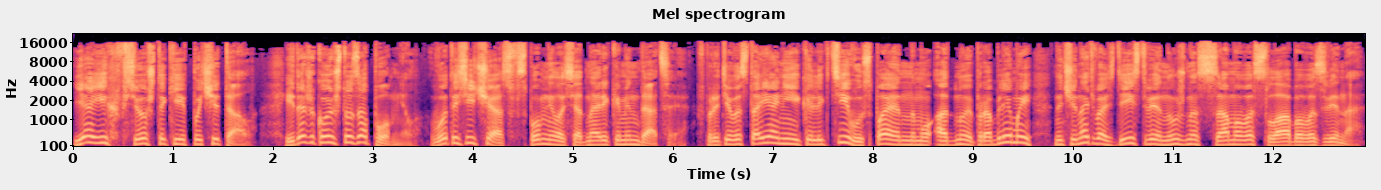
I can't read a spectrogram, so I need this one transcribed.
я их все ж таки почитал. И даже кое-что запомнил. Вот и сейчас вспомнилась одна рекомендация. В противостоянии коллективу, спаянному одной проблемой, начинать воздействие нужно с самого слабого звена.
